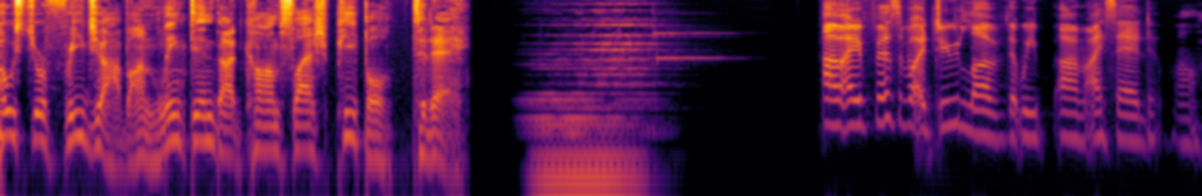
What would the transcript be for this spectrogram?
Post your free job on linkedin.com/people slash people today. Um, I first of all, I do love that we. Um, I said, well,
